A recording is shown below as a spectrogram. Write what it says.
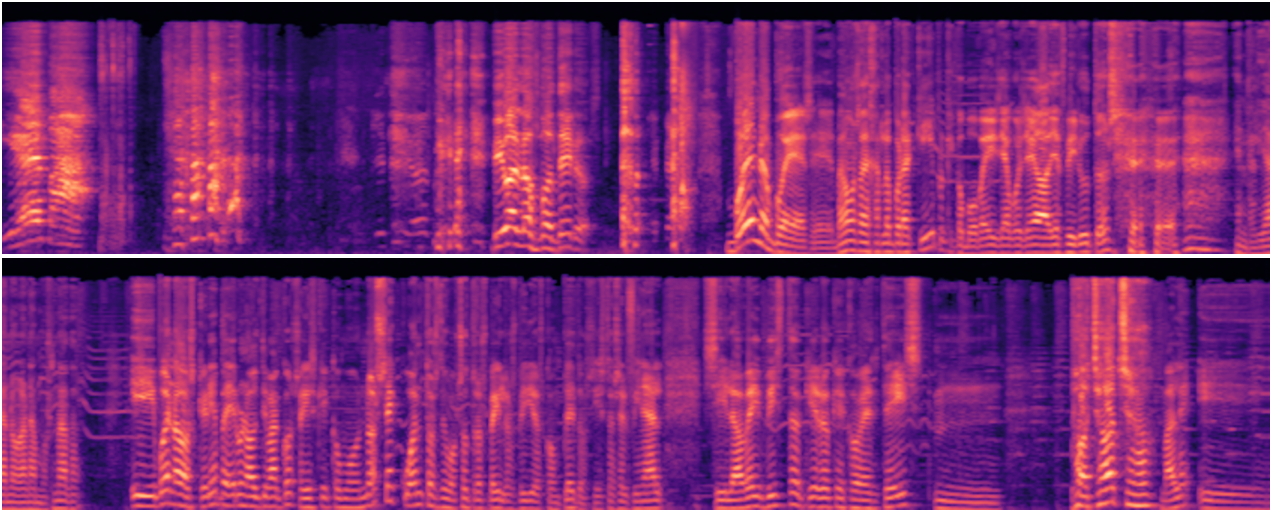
¡Yepa! ¡Vivan los moteros! Bueno, pues eh, vamos a dejarlo por aquí, porque como veis ya hemos llegado a 10 minutos. en realidad no ganamos nada. Y bueno, os quería pedir una última cosa, y es que como no sé cuántos de vosotros veis los vídeos completos, y esto es el final, si lo habéis visto quiero que comentéis... Mmm, pochocho, ¿vale? Y...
